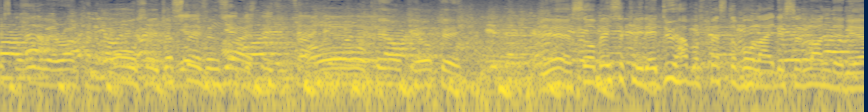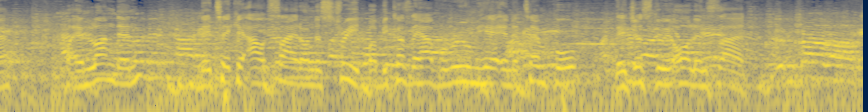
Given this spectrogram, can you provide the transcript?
just go all the way around kind of. Oh, so it just Yeah, stays inside. Yeah, it just stays inside. Oh, okay, okay, okay. Yeah, so basically they do have a festival like this in London, yeah? But in London, they take it outside on the street, but because they have a room here in the temple, they just do it all inside. துர்காவாக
